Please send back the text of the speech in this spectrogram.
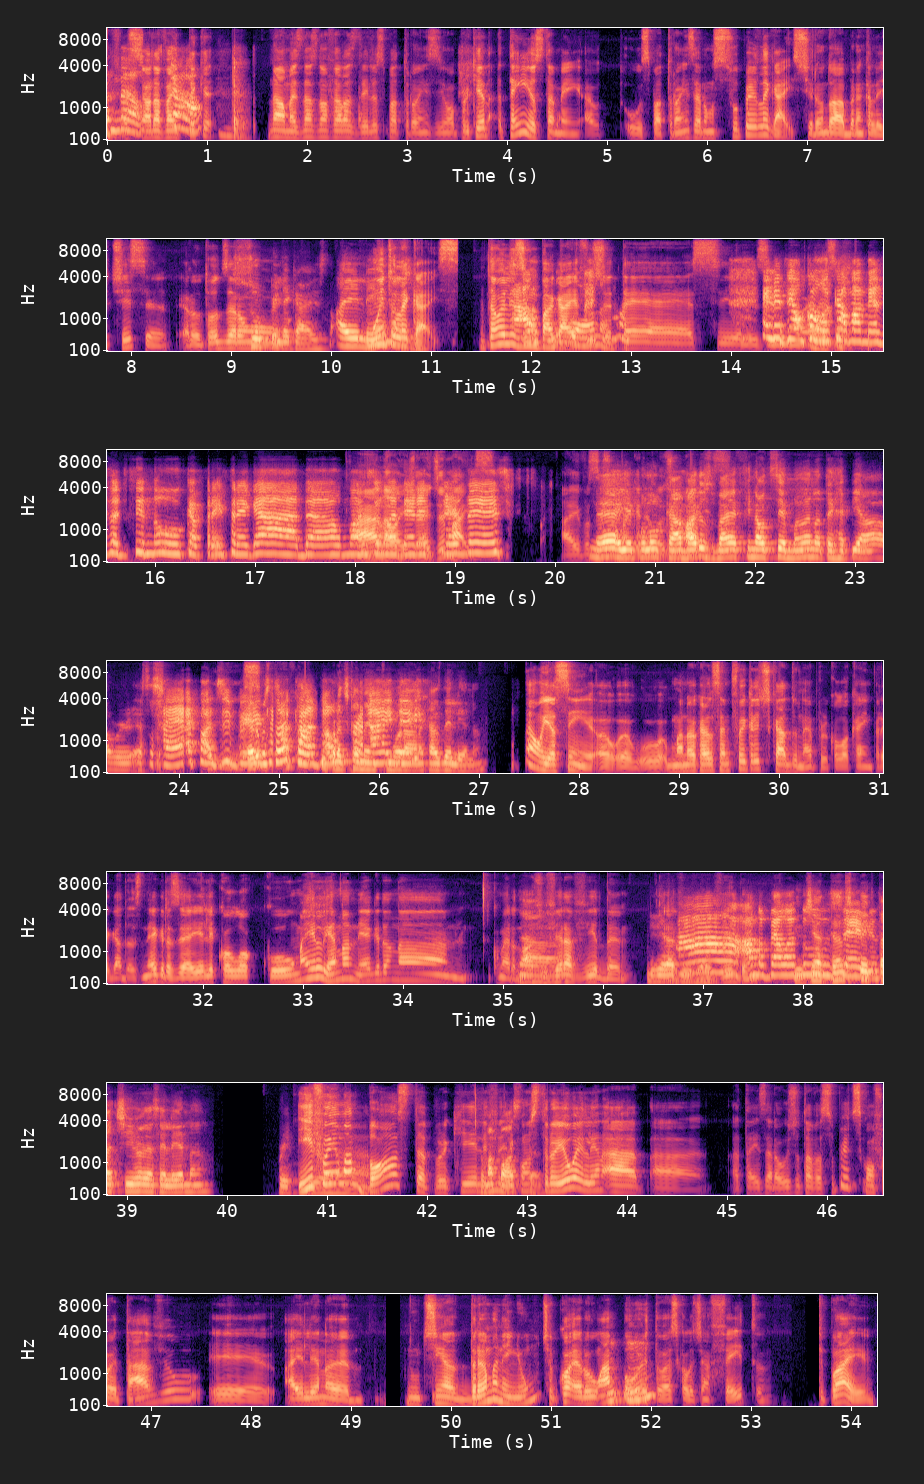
A Não, senhora vai não. ter que. Não, mas nas novelas dele os patrões iam. Porque tem isso também. Os patrões eram super legais. Tirando a Branca Letícia, eram, todos eram Super legais. A Helena, muito legais. Então eles Ah, iam pagar né? FGTS, eles, Eles iam é, colocar uma mesa de sinuca pra empregada, uma Ah, não, geladeira já é de demais. Aí você Né, ia colocar vários vai, final de semana, tem happy hour. Essas... É, pode ver. Era uma startup, praticamente, Friday. morar na casa da Helena. Não, e assim, o, o- Manuel Carlos sempre foi criticado, né, por colocar empregadas negras, e aí ele colocou uma Helena negra na. Como era? Na Ah. Viver a Vida. Viver a vida. Ah, Vida. a novela Eu dos tinha tanta gêmeos. expectativa dessa Helena. porque E foi uma bosta, porque ele, uma ele bosta. construiu a Helena. A, a, a Thaís Araújo estava super desconfortável, e a Helena não tinha drama nenhum, tipo, qual- era um aborto, eu acho que ela tinha feito. Tipo, ai,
